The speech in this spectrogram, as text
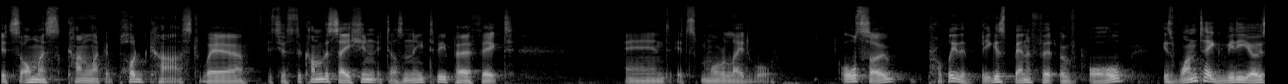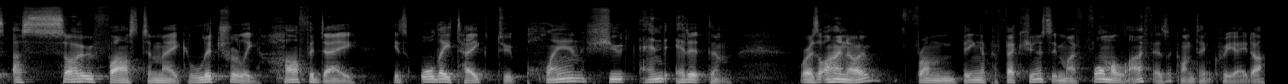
it's almost kind of like a podcast where it's just a conversation, it doesn't need to be perfect, and it's more relatable. Also, probably the biggest benefit of all is one take videos are so fast to make. Literally half a day is all they take to plan, shoot, and edit them. Whereas I know from being a perfectionist in my former life as a content creator,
